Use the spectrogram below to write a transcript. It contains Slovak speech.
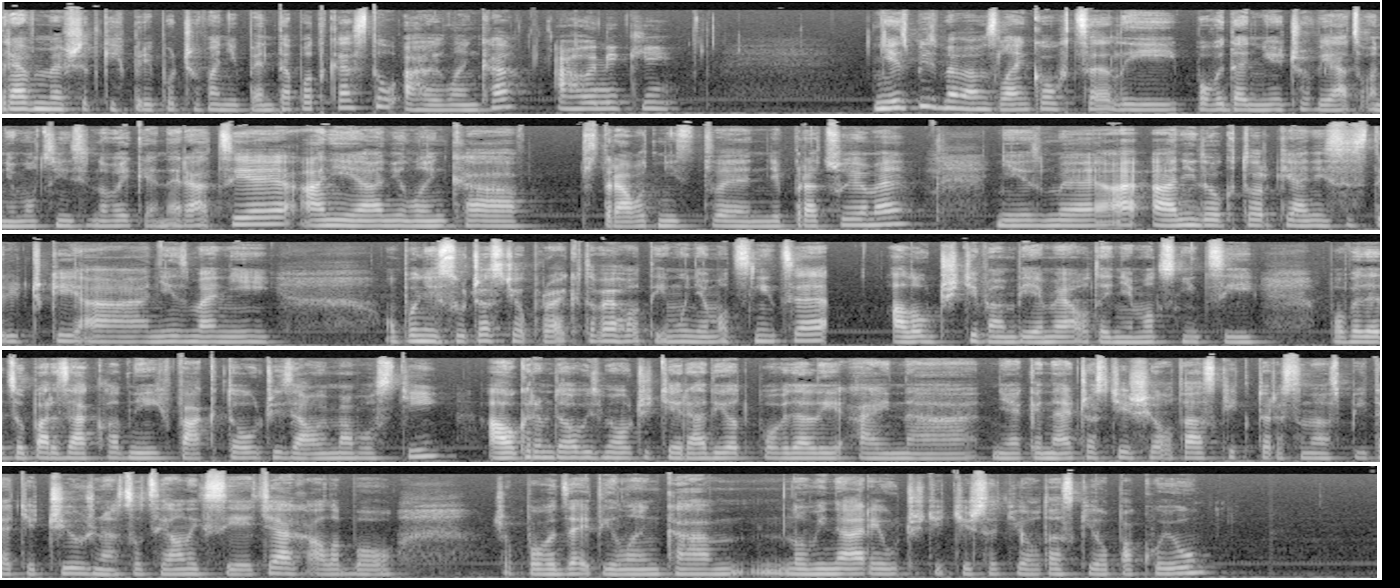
Zdravíme všetkých pri počúvaní Penta podcastu. Ahoj Lenka. Ahoj Niky. Dnes by sme vám s Lenkou chceli povedať niečo viac o nemocnici novej generácie. Ani ja, ani Lenka v zdravotníctve nepracujeme. Nie sme ani doktorky, ani sestričky a nie sme ani úplne súčasťou projektového týmu nemocnice, ale určite vám vieme o tej nemocnici povedať zo pár základných faktov či zaujímavostí. A okrem toho by sme určite radi odpovedali aj na nejaké najčastejšie otázky, ktoré sa nás pýtate či už na sociálnych sieťach, alebo čo povedz aj ty Lenka, novinári určite tiež sa tie otázky opakujú.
